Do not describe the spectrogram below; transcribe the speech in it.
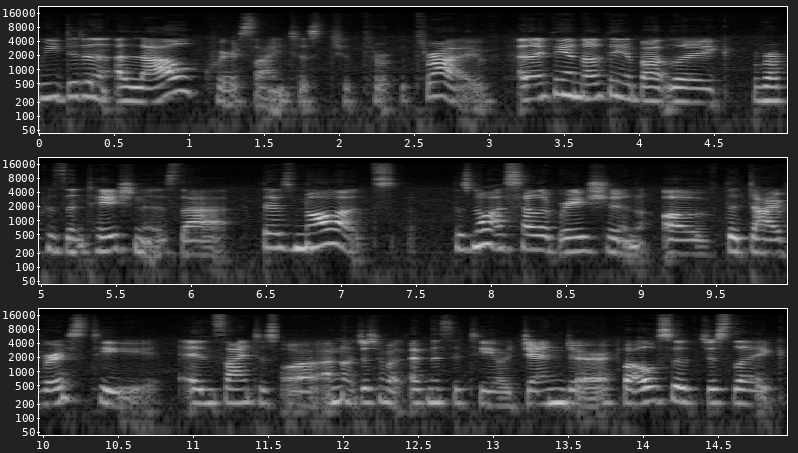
we didn't allow queer scientists to th- thrive. And I think another thing about like representation is that there's not there's not a celebration of the diversity in scientists or i'm not just talking about ethnicity or gender but also just like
